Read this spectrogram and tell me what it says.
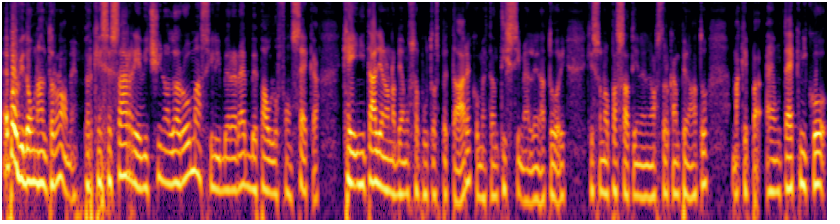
E poi vi do un altro nome, perché se Sarri è vicino alla Roma si libererebbe Paolo Fonseca, che in Italia non abbiamo saputo aspettare, come tantissimi allenatori che sono passati nel nostro campionato, ma che è un tecnico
